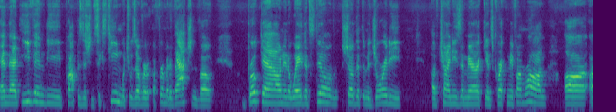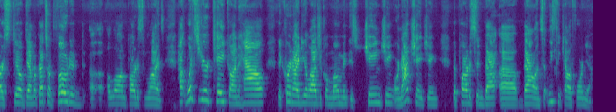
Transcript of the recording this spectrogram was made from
and that even the Proposition 16, which was over affirmative action vote, broke down in a way that still showed that the majority of Chinese Americans, correct me if I'm wrong, are are still Democrats or voted uh, uh, along partisan lines. How, what's your take on how the current ideological moment is changing or not changing the partisan ba- uh, balance, at least in California?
